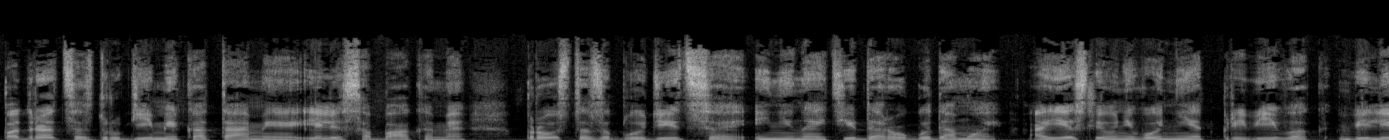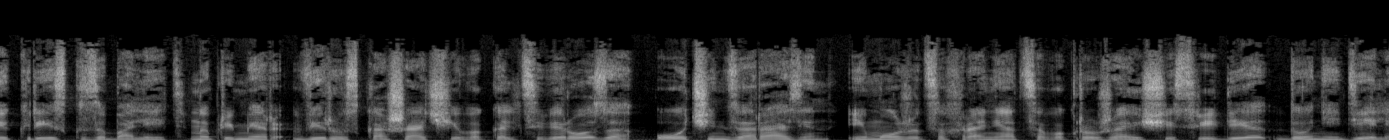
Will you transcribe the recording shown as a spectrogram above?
подраться с другими котами или собаками, просто заблудиться и не найти дорогу домой. А если у него нет прививок, велик риск заболеть. Например, вирус кошачьего кальцивироза очень заразен и может сохраняться в окружающей среде до недели.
